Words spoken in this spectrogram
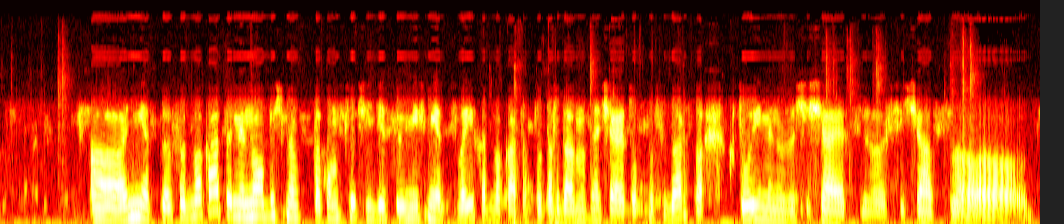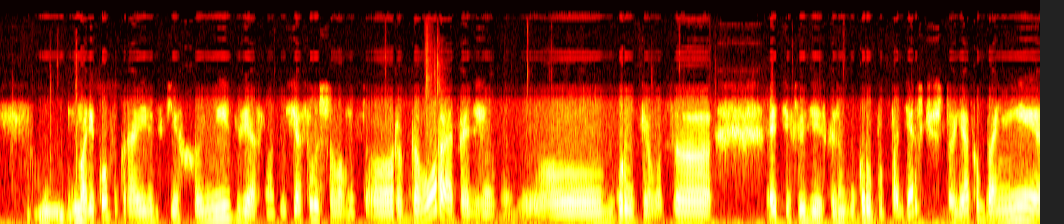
А, нет, с адвокатами, но обычно в таком случае, если у них нет своих адвокатов, то тогда назначают от государства, кто именно защищает э, сейчас э, моряков украинских, неизвестно. То есть я слышала вот э, разговоры, опять же, в группе вот этих людей, скажем группы поддержки, что якобы они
